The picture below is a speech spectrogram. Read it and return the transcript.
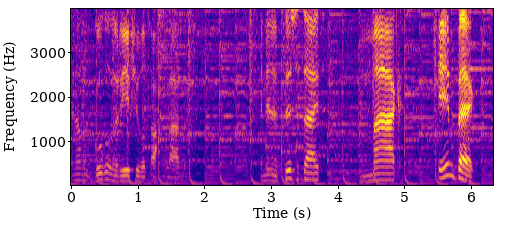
en dan op Google een review wilt achterlaten. En in de tussentijd, maak impact!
